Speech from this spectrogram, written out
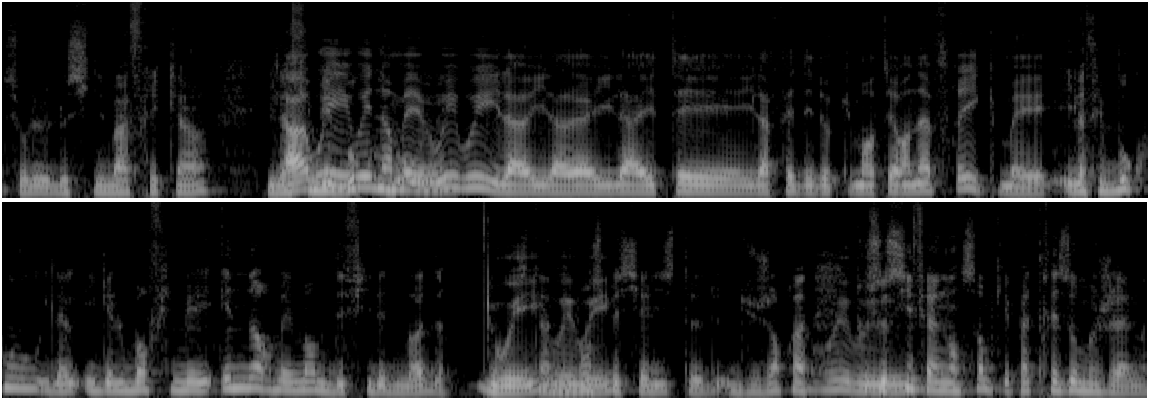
sur le, le cinéma africain. Il a ah oui, oui, non, mais oui, oui, il a, il a, il a été, il a fait des documentaires en Afrique, mais Il a fait beaucoup, il a également filmé énormément de défilés de mode. Oui, C'est un oui, des bons oui. spécialistes de- du genre. Enfin, tout ceci fait un ensemble qui n'est pas très homogène.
